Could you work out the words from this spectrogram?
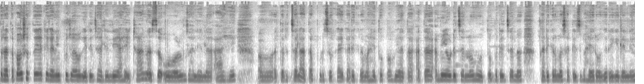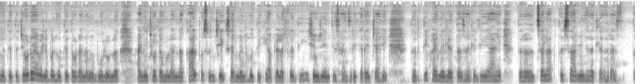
तर आता पाहू शकता या ठिकाणी पूजा वगैरे झालेली आहे. छान असं ओवाळून झालेलं आहे. तर चला आता पुढचं काय कार्यक्रम आहे तो पाहूया. आता आता आम्ही एवढे जण होतो बरेच जण तेच बाहेर वगैरे गेलेले होते. तर जेवढे अवेलेबल होते तेवढ्यांना मी बोलवलं. आणि छोट्या मुलांना कालपासूनची एक्साइटमेंट होती की आपल्याला कधी शिवजयंती साजरी करायची आहे. तर ती फायनली आता झालेली आहे. तर चला कसं आम्ही घरातल्या घरात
